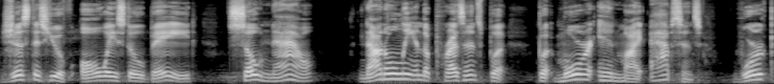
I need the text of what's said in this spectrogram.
just as you have always obeyed, so now, not only in the presence, but but more in my absence, work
